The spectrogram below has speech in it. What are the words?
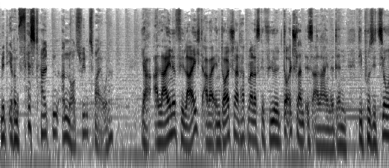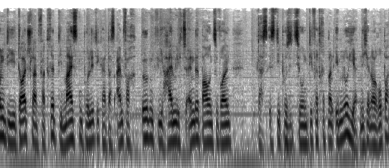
mit ihrem Festhalten an Nord Stream 2, oder? Ja, alleine vielleicht, aber in Deutschland hat man das Gefühl, Deutschland ist alleine. Denn die Position, die Deutschland vertritt, die meisten Politiker, das einfach irgendwie heimlich zu Ende bauen zu wollen, das ist die Position, die vertritt man eben nur hier, nicht in Europa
